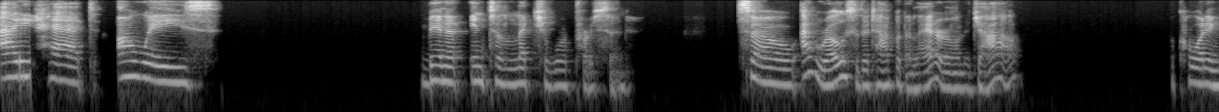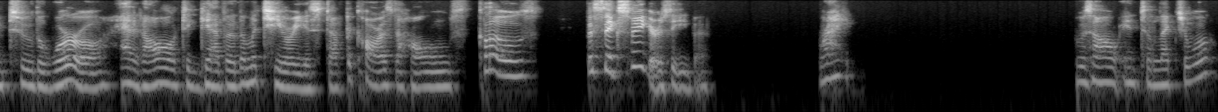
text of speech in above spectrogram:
I had always been an intellectual person. So I rose to the top of the ladder on the job. According to the world, had it all together the material stuff, the cars, the homes, clothes, the six figures, even. Right? It was all intellectual.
